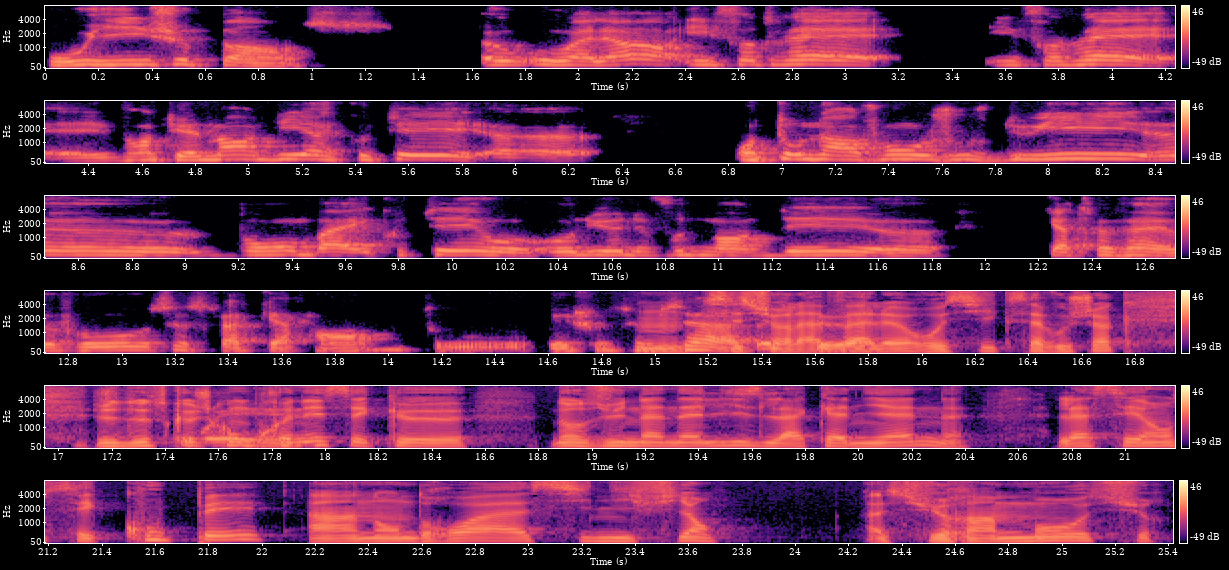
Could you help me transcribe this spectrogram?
Oui, je pense. Euh, ou alors, il faudrait, il faudrait éventuellement dire, écoutez, euh, on tourne en rond aujourd'hui, euh, bon, bah écoutez, au, lieu de vous demander 80 euros, ce sera 40 ou quelque chose comme hmm, ça. C'est sur la valeur aussi que ça vous choque. De ce que je comprenais, c'est que dans une analyse lacanienne, la séance est coupée à un endroit signifiant, sur un mot, sur.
